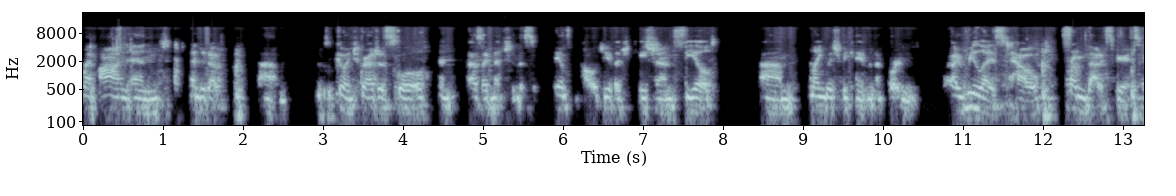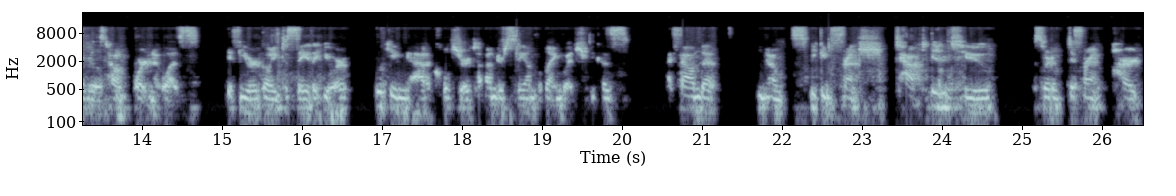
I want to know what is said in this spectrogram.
went on and ended up um, going to graduate school, and as I mentioned, this anthropology of education field, um, language became an important. I realized how, from that experience, I realized how important it was if you were going to say that you were looking at a culture to understand the language, because I found that, you know, speaking French tapped into a sort of different part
